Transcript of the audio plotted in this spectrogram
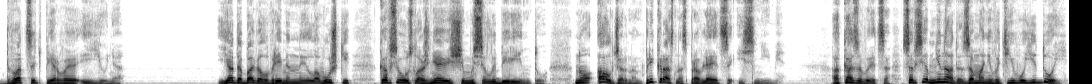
21 июня. Я добавил временные ловушки ко все усложняющемуся лабиринту, но Алджернан прекрасно справляется и с ними. Оказывается, совсем не надо заманивать его едой.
